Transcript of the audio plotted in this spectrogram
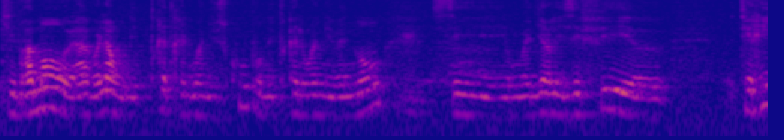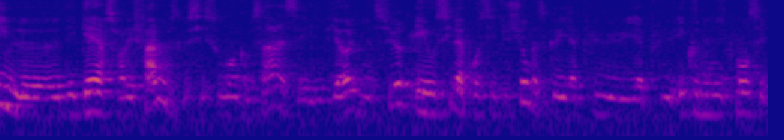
qui est vraiment, là, voilà, on est très très loin du scoop, on est très loin de l'événement. C'est, on va dire, les effets euh, terribles des guerres sur les femmes, parce que c'est souvent comme ça, c'est les viols bien sûr, et aussi la prostitution, parce qu'il y a plus, il y a plus économiquement, c'est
